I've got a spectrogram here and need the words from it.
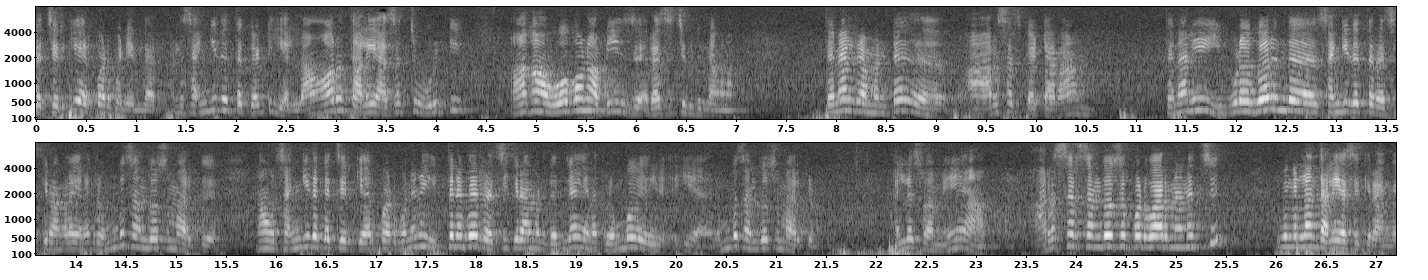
கச்சேரிக்கு ஏற்பாடு பண்ணியிருந்தார். அந்த சங்கீதத்தை கேட்டு எல்லாரும் தலையை அசைச்சு உருட்டி ஆகா ஓகோன்னு அப்படியே ரசிச்சுக்கிட்டு இருந்தாங்களாம். தெனாலிராமன்ட்ட அரசர் கேட்டாராம் தெனாலி இவ்வளோ பேர் இந்த சங்கீதத்தை ரசிக்கிறாங்களா? எனக்கு ரொம்ப சந்தோஷமாக இருக்குது நான் ஒரு சங்கீத கச்சேரிக்கு ஏற்பாடு பண்ணேன்னா இத்தனை பேர் ரசிக்கிறாங்கன்னு தெரிஞ்சால் எனக்கு ரொம்ப ரொம்ப சந்தோஷமாக இருக்குது அல்ல சுவாமி அரசர் சந்தோஷப்படுவார் நினச்சி இவங்கெல்லாம் தலையசைக்கிறாங்க.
